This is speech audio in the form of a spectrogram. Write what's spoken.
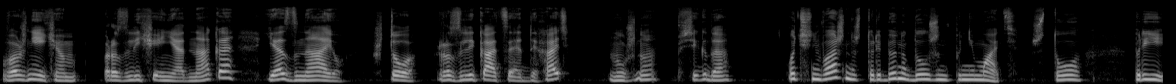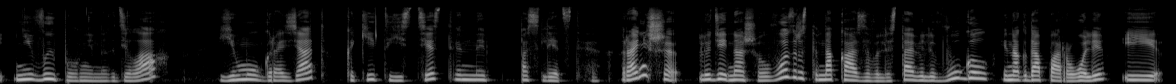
важнее, чем развлечения. Однако я знаю, что развлекаться и отдыхать нужно всегда. Очень важно, что ребенок должен понимать, что при невыполненных делах ему грозят какие-то естественные последствия. Раньше людей нашего возраста наказывали, ставили в угол, иногда пароли и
